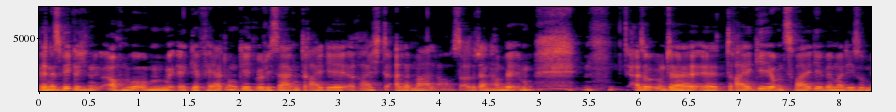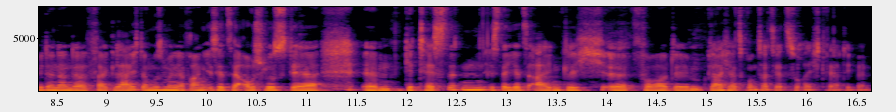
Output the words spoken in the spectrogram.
wenn es wirklich auch nur um äh, Gefährdung geht, würde ich sagen, 3G reicht allemal aus. Also dann haben wir im, also unter 3G äh, und 2G, wenn man die so miteinander vergleicht, dann muss man ja fragen, ist jetzt der Ausschluss der ähm, Getesteten, ist der jetzt eigentlich äh, vor dem Gleichheitsgrundsatz jetzt zu rechtfertigen?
